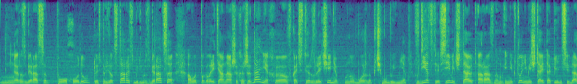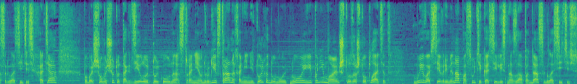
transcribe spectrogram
разбираться по ходу, то есть придет старость, будем разбираться, а вот поговорить о наших ожиданиях э, в качестве развлечения, ну, можно, почему бы и нет. В детстве все мечтают о разном, и никто не мечтает о пенсии, да, согласитесь. Хотя по большому счету так делают только у нас в стране. В других странах они не только думают, но и понимают, что за что платят. Мы во все времена, по сути, косились на Запад, да, согласитесь.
